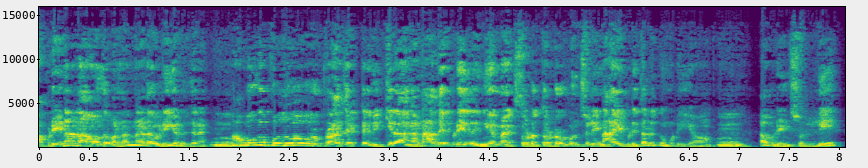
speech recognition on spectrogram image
அப்படின்னா நான் வந்து பண்ண நடவடிக்கை எடுக்கிறேன். அவங்க பொதுவா ஒரு ப்ராஜெக்டை விக்கிறாங்கன்னா அது எப்படி இது நியோமேக்ஸோட தொடர்புன்னு சொல்லி நான் எப்படி தடுக்க முடியும். அப்படின்னு சொல்லி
